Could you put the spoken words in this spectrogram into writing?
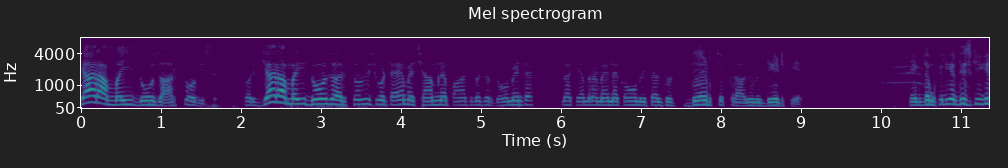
ग्यारह मई दो हज़ार चौबीस। और 11 मई 2024 को टाइम है शाम ने पाँच बजे दो मिनट है। मैं कैमरा मैन ने कहूँ भी पहले तो डेट चेक करा दो भी डेट की है। एकदम क्लियर दिस की के?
